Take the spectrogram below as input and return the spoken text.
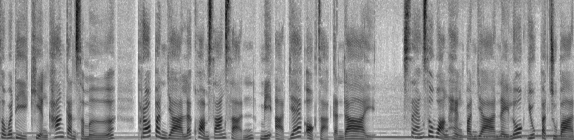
สวดีเคียงข้างกันเสมอ เพราะปัญญาและความสร้างสรรค์มิอาจแยกออกจากกันได้ แสงสว่างแห่งปัญญาในโลกยุคปัจจุบัน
